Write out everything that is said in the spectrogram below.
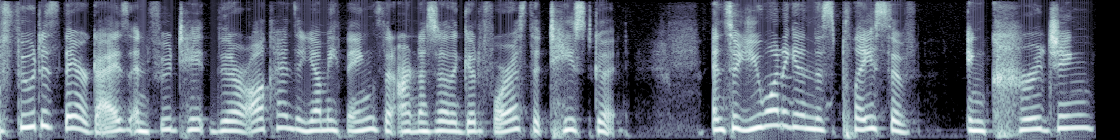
food is there, guys, and food ta- there are all kinds of yummy things that aren't necessarily good for us that taste good. And so you want to get in this place of encouraging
